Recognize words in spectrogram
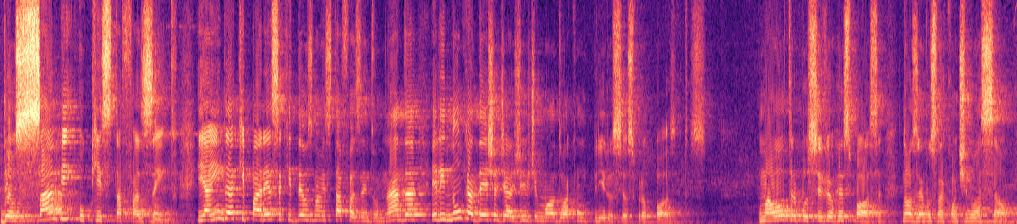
Deus sabe o que está fazendo. E ainda que pareça que Deus não está fazendo nada, ele nunca deixa de agir de modo a cumprir os seus propósitos. Uma outra possível resposta nós vemos na continuação,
